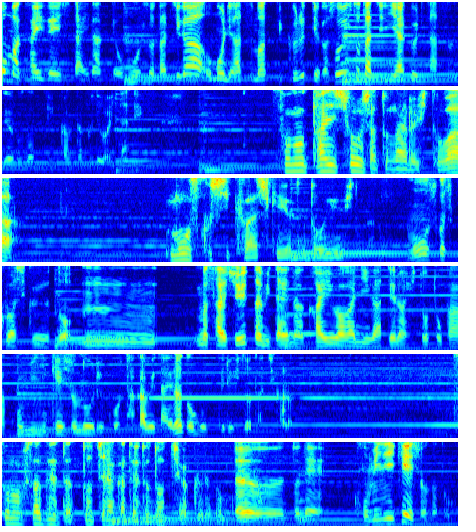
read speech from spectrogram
をまあ改善したいなって思う人たちが主に集まってくるっていうか、そういう人たちに役に立つんだろうなっていう感覚ではいたね。その対象者となる人は、もう少し詳しく言うとどういう人なの？もう少し詳しく言うと、うーん、まあ、最初言ったみたいな会話が苦手な人とか、コミュニケーション能力を高めたいなと思ってる人たちかな。その二つやったらどちらかというとどっちが来るのう？ーんとね、コミュニケーションだと思う。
